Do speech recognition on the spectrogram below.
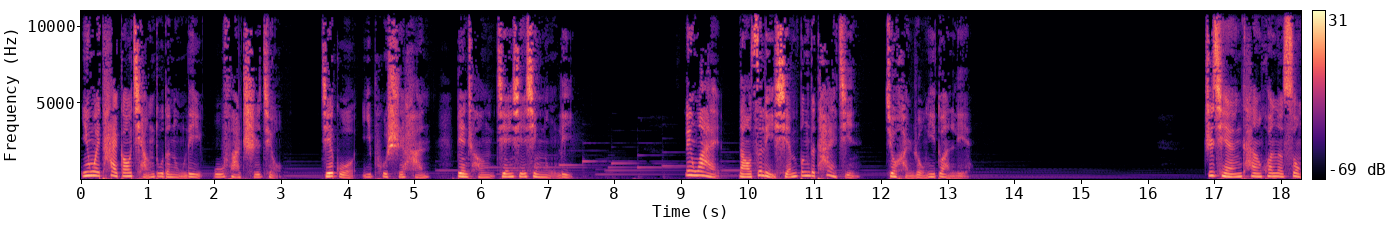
因为太高强度的努力无法持久。结果一曝十寒，变成间歇性努力。另外，脑子里弦绷得太紧，就很容易断裂。之前看《欢乐颂》，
